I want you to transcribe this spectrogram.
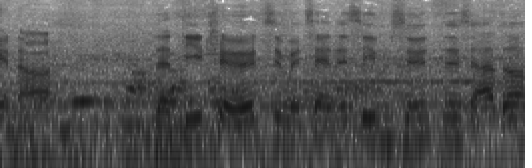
Genau. Der DJ Ötzi mit seinen sieben Sünden ist auch da.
